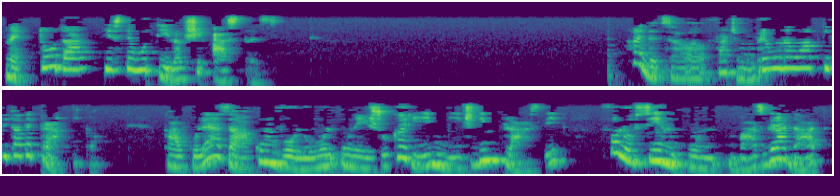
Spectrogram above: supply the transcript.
Metoda este utilă și astăzi. Haideți să facem împreună o activitate practică. Calculează acum volumul unei jucării mici din plastic folosind un vas gradat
